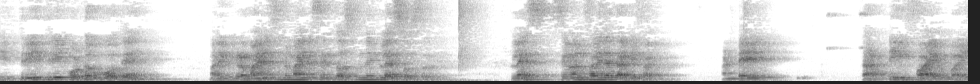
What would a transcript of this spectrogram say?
ఈ త్రీ త్రీ కొట్టకపోతే మనకి ఇక్కడ మైనస్ ఇంటూ మైనస్ ఎంత వస్తుంది? ప్లస్ వస్తుంది. ప్లస్ సెవెన్ ఫైవ్ జా థర్టీ ఫైవ్. అంటే థర్టీ ఫైవ్ బై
